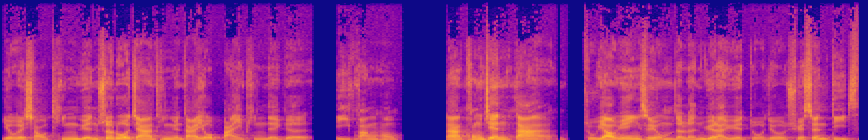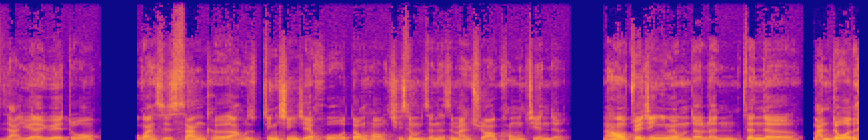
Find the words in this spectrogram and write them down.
有个小庭园，所以如果加庭园大概有百平的一个地方哈。那空间大，主要原因是因为我们的人越来越多，就学生弟子啊越来越多，不管是上课啊，或是进行一些活动哈，其实我们真的是蛮需要空间的。然后最近因为我们的人真的蛮多的，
